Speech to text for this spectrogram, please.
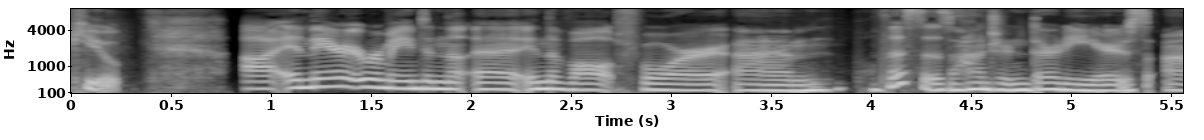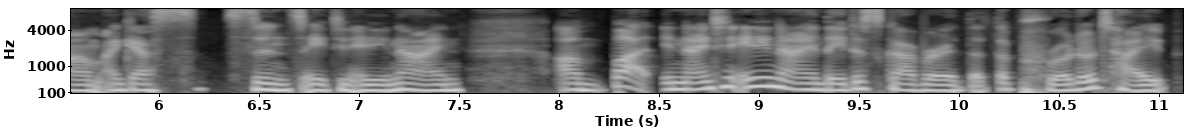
cute. Uh, and there it remained in the uh, in the vault for um, well, this is 130 years, um, I guess, since 1889. Um, but in 1989, they discovered that the prototype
